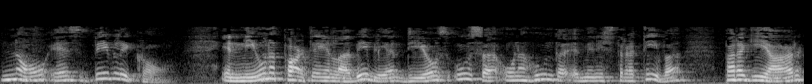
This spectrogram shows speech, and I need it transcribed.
No es bíblico. En ni una parte en la Biblia Dios usa una junta administrativa para guiar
